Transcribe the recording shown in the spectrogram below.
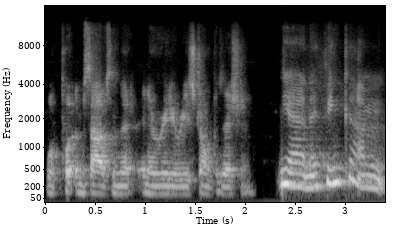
will put themselves in, the, in a really, really strong position. Yeah, and I think um,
